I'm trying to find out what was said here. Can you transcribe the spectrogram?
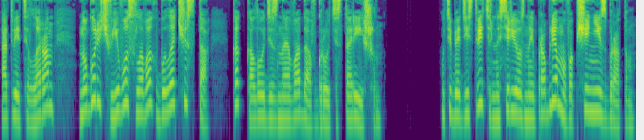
Ответил Лоран, но горечь в его словах была чиста, как колодезная вода в гроте старейшин. «У тебя действительно серьезные проблемы в общении с братом»,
